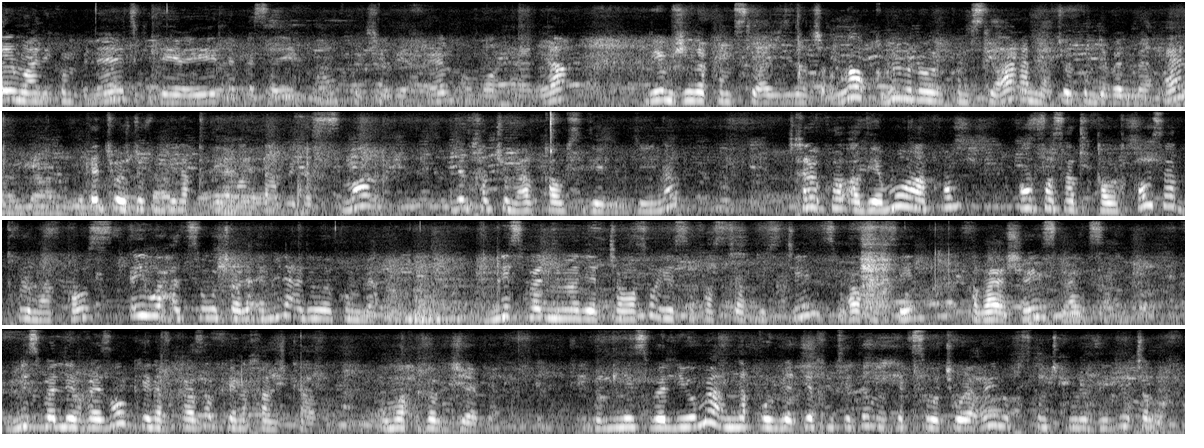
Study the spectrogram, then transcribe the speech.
السلام عليكم بنات. كي دايرين لاباس عليكم كلشي بخير امور هانية. اليوم جينا لكم بسلعه جديدة إن شاء الله. وقبل ما نوريكم السلعه غنعطيو لكم دابا المحل. كنتواجدوا في المدينة القديمه الدار البيضاء السمار اذا دخلتوا مع القوس ديال المدينة. دخلوا لكم القضية موراكم en face غتلقاو القوس غتدخلوا مع القوس. أي واحد سولتو على أمينة غادي يوريكم المحل. بالنسبة للنمره ديال التواصل هي 066 57 24 97 بالنسبة لل livraison كاينة في كازا وكاينة خارج كازا. ومرحبا بالجميع بالنسبة لليوم عندنا قبيله ديال 5 درهم عندك سوات واعرين وخصكم تكملوا الفيديو حتى الآخر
